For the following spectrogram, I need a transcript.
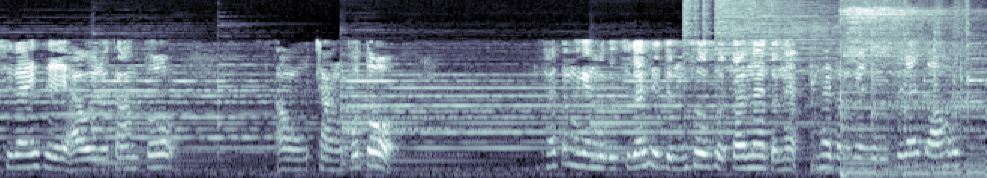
子大生青色担当青ちゃんこと埼玉健康女子大生っていうのもそろそろ変えないとね埼玉健康女子大生青春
